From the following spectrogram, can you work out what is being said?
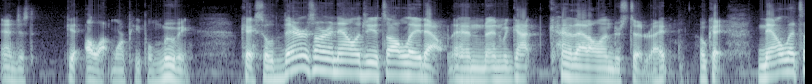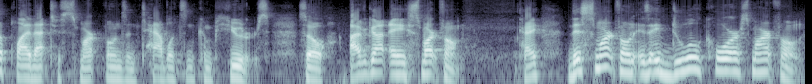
and just get a lot more people moving. Okay, so there's our analogy. It's all laid out, and, and we got kind of that all understood, right? Okay, now let's apply that to smartphones and tablets and computers. So I've got a smartphone. Okay, this smartphone is a dual core smartphone.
